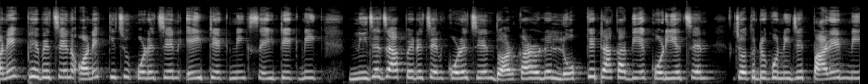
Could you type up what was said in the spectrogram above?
অনেক ভেবেছেন, অনেক কিছু করেছেন, এই টেকনিক সেই টেকনিক নিজে যা পেরেছেন করেছেন, দরকার হলে লোককে টাকা দিয়ে করিয়েছেন, যতটুকু নিজে পারেননি।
